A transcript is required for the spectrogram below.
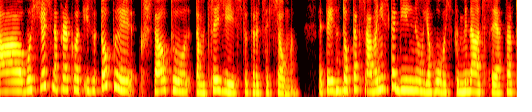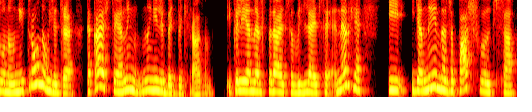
А вось ёсць, напрыклад, ізатопы кшталту там цэзіі 137. Это ізатоп таксама нестабільны, у яго вось камбінацыя пратонаў нейтронаў ядра такая, што яны ну, не любяць быць разам. І калі яны распадаюцца, выдзяляецца энергія і яны назапашваюцца,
